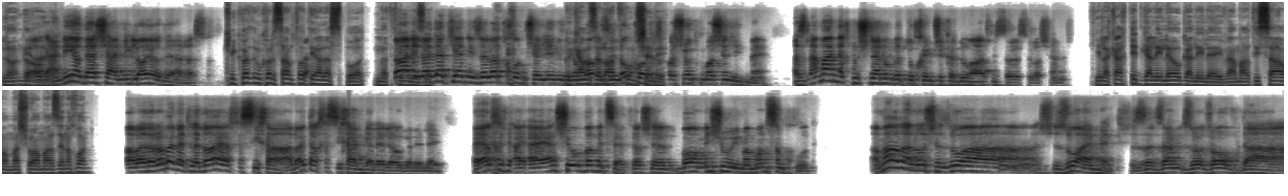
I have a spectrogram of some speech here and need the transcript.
לא נראה לי. אני יודע שאני לא יודע לעשות. כי קודם כל שמת אותי על הספוט, לא, אני לא. יודע כי אני, זה לא התחום שלי, וזה גם לא, לא לא כל. כך פשוט כמו שנדמה. אז למה אנחנו שנינו בטוחים שכדור הארץ מסתובב סביב השמש? כי לקחתי את גלילאו גלילי ואמרתי סבבה, מה שהוא אמר זה נכון. אבל לא באמת, לא היה לך שיחה, לא הייתה לך שיחה עם גלילאו גלילי. היה, לך, היה שיעור בבית ספר שבו מישהו עם המון סמכות אמר לנו שזו, ה, שזו האמת, שזו העובדה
